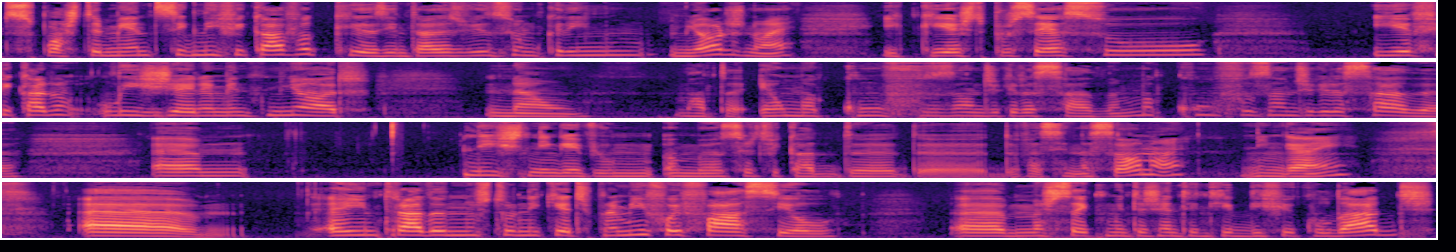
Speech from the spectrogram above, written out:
supostamente significava que as entradas deviam ser um bocadinho melhores, não é? E que este processo ia ficar ligeiramente melhor. Não, malta, é uma confusão desgraçada, uma confusão desgraçada. Um, nisto ninguém viu o meu certificado de, de, de vacinação, não é? Ninguém. Um, a entrada nos torniquetes para mim foi fácil, mas sei que muita gente tem tido dificuldades.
